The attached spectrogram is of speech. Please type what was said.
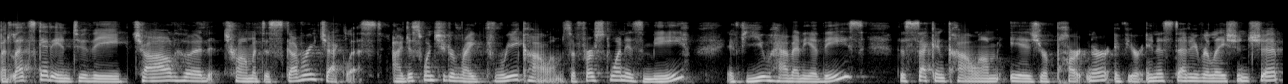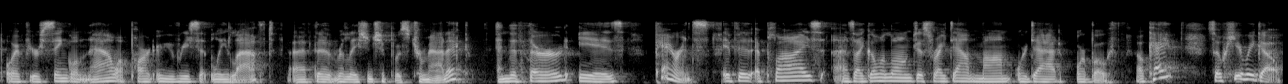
But let's get into the childhood trauma discovery checklist. I just want you to write three columns. The first one is me, if you have any of these. The second column is your partner, if you're in a steady relationship, or if you're single now, a partner you recently left, uh, if the relationship was traumatic. And the third is parents. If it applies as I go along, just write down mom or dad or both. Okay? So here we go.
